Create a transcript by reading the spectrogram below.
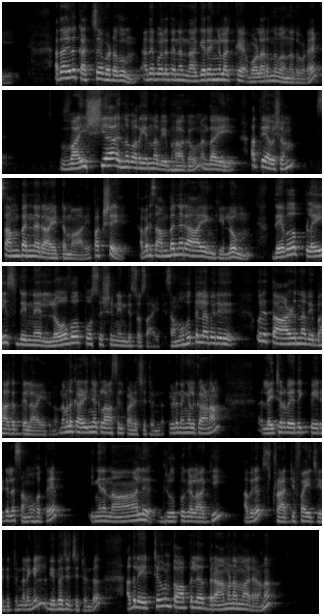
അതായത് കച്ചവടവും അതേപോലെ തന്നെ നഗരങ്ങളൊക്കെ വളർന്നു വന്നതോടെ വൈശ്യ എന്ന് പറയുന്ന വിഭാഗവും എന്തായി അത്യാവശ്യം സമ്പന്നരായിട്ട് മാറി പക്ഷേ അവർ സമ്പന്നരായെങ്കിലും they were placed in a lower position in the society സമൂഹത്തിൽ അവർ ഒരു താഴ്ന്ന വിഭാഗത്തിലായിരുന്നു. നമ്മൾ കഴിഞ്ഞ ക്ലാസ്സിൽ പഠിച്ചിട്ടുണ്ട്. ഇവിടെ നിങ്ങൾ കാണാം. ലേറ്റർ വേദിക് പീരീഡിലെ സമൂഹത്തെ ഇങ്ങനെ നാല് ഗ്രൂപ്പുകളാക്കി അവർ സ്ട്രാറ്റിഫൈ ചെയ്തിട്ടുണ്ട് അല്ലെങ്കിൽ വിഭജിച്ചിട്ടുണ്ട്. അതിൽ ഏറ്റവും ടോപ്പിൽ ബ്രാഹ്മണന്മാരാണ്.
